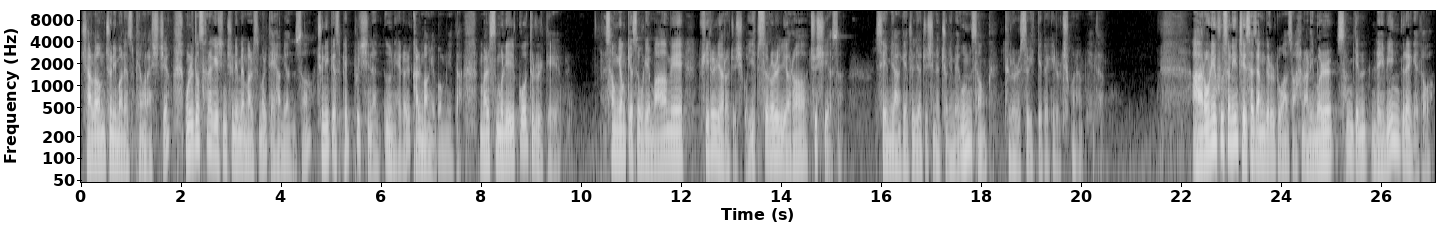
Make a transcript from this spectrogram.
샬롬 주님 안에서 평안하시죠? 오늘도 살아계신 주님의 말씀을 대하면서 주님께서 베푸시는 은혜를 갈망해 봅니다. 말씀을 읽고 들을 때에 성령께서 우리의 마음의 귀를 열어주시고 입술을 열어주시어서 세미하게 들려주시는 주님의 음성 들을 수 있게 되기를 축원합니다. 아론의 후손인 제사장들을 도와서 하나님을 섬기는 레위인들에게도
